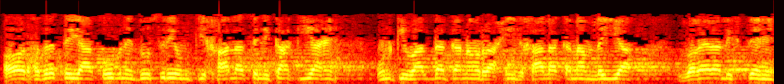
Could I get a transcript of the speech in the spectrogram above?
اور حضرت یعقوب نے دوسری ان کی خالہ سے نکاح کیا ہے۔ ان کی والدہ کا نام راحیل خالہ کا نام لیا وغیرہ لکھتے ہیں۔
